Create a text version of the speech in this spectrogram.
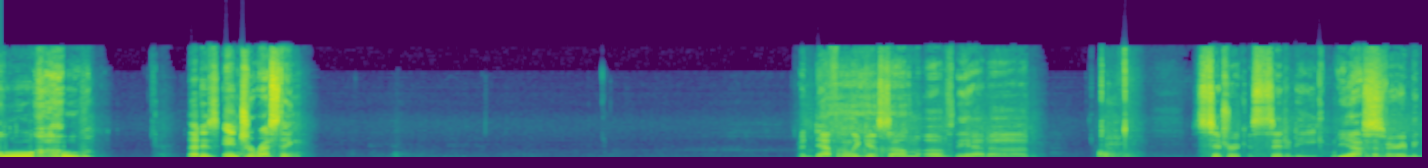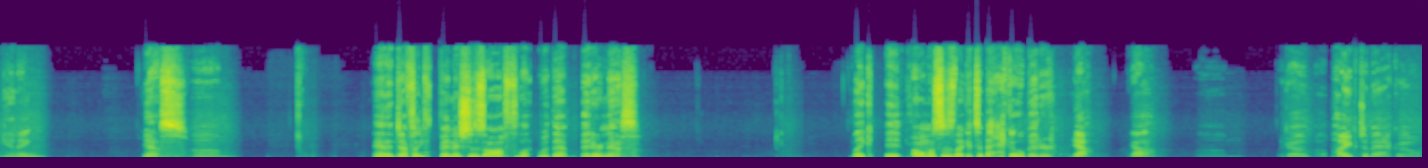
Ooh, that is interesting. I definitely get some of the uh, citric acidity at the very beginning. yes. Um, and it definitely finishes off with that bitterness. Like it almost is like a tobacco bitter. Yeah, yeah, um, like a, a pipe tobacco.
